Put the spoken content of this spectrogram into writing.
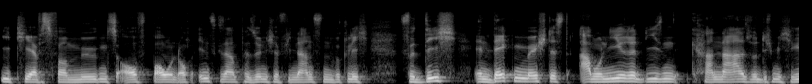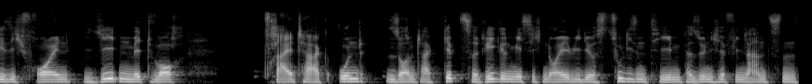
ETFs, Vermögensaufbau und auch insgesamt persönliche Finanzen wirklich für dich entdecken möchtest, abonniere diesen Kanal, würde ich mich riesig freuen. Jeden Mittwoch, Freitag und Sonntag gibt's regelmäßig neue Videos zu diesen Themen, persönliche Finanzen,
